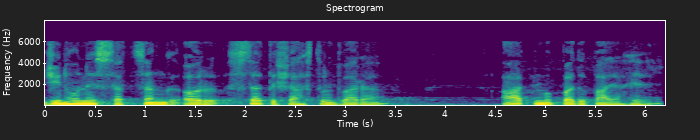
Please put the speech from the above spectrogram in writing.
जिन्होंने सत्संग और सत शास्त्रों द्वारा आत्मपद पाया है,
